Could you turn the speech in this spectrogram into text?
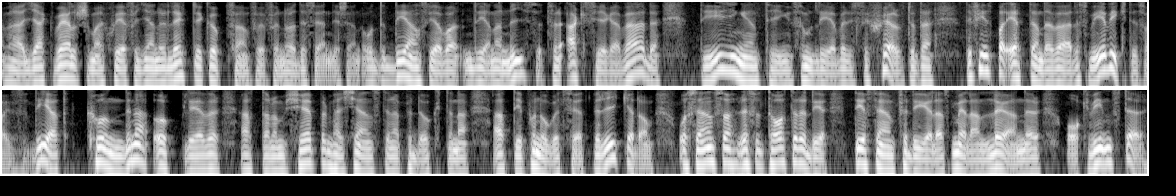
menar, Jack Welch som är chef för General Electric uppfann för, för några decennier sedan. Och det, det anser jag vara rena nyset. För aktieägarvärde, det är ju ingenting som lever i sig självt. Utan det finns bara ett enda värde som är viktigt faktiskt. Det är att kunderna upplever att när de köper de här tjänsterna, produkterna, att det på något sätt berikar dem. Och sen så resultatet av det, det sen fördelas mellan löner och vinster.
